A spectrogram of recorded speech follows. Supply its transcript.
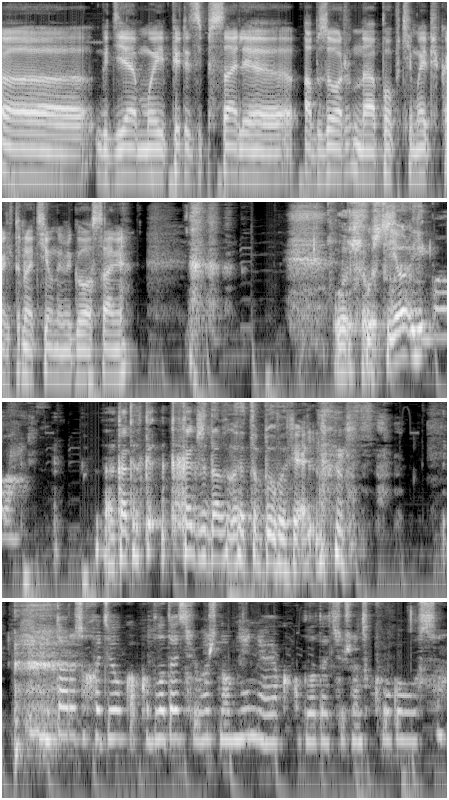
где мы перезаписали обзор на Team Epic альтернативными голосами. Лучше Слушайте, я... я... Как, как, как же давно это было реально? Гитара заходила как обладатель важного мнения, а я как обладатель женского голоса.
